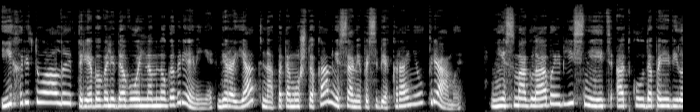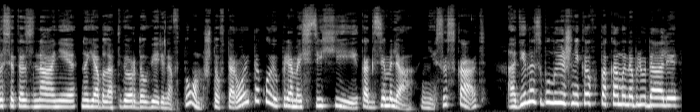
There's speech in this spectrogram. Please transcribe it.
их ритуалы требовали довольно много времени, вероятно, потому что камни сами по себе крайне упрямы. Не смогла бы объяснить, откуда появилось это знание, но я была твердо уверена в том, что второй такой упрямой стихии, как земля, не сыскать. Один из булыжников, пока мы наблюдали,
